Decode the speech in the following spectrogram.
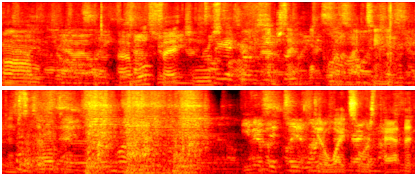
Um, I will fetch and respond. Understandable. 19. Instance of- Even if I play it, Get a white source, path it.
